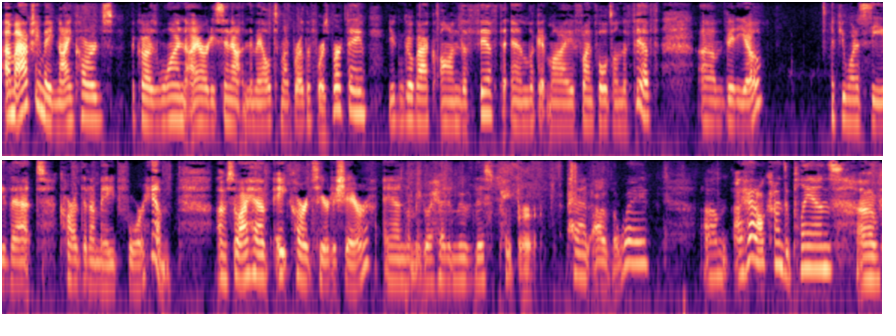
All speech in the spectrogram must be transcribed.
Um, I actually made nine cards because one I already sent out in the mail to my brother for his birthday. You can go back on the 5th and look at my Fun Folds on the 5th um, video if you want to see that card that I made for him. Um, so I have eight cards here to share and let me go ahead and move this paper pad out of the way. Um, I had all kinds of plans of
